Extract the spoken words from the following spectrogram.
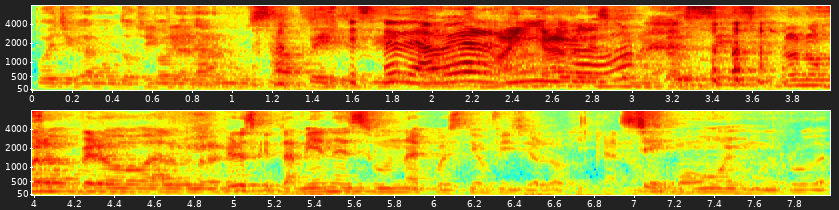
Puede llegar un doctor Sí, y darme un zape y decir... De haber No hay cables conectados. Sí, sí. No, no, pero, pero a lo que me refiero es que también es una cuestión fisiológica, ¿no? Sí. Muy, muy ruda.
